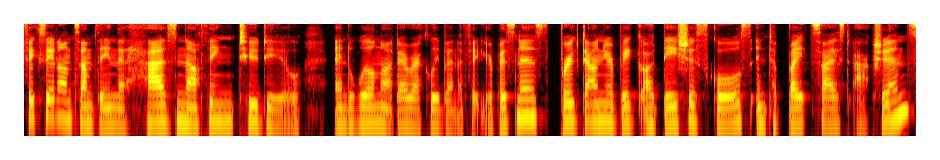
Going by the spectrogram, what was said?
fixate on something that has nothing to do and will not directly benefit your business. Break down your big audacious goals into bite sized actions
